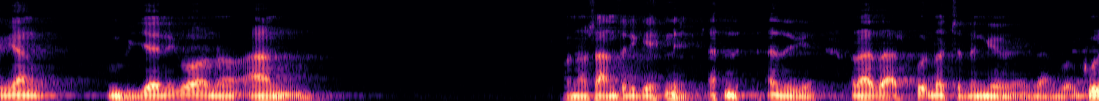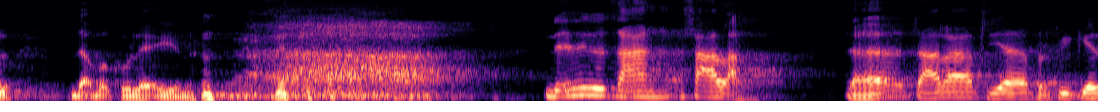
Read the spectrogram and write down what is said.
yang mbiyen iku ana an ana santri kene santri ora tak sebutno jenenge mbok ndak mbok goleki ini salah. Cara dia berpikir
